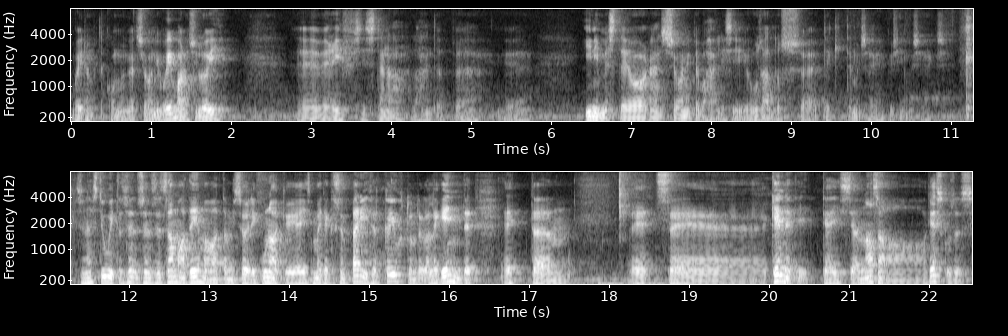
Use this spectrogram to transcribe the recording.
või noh, kommunikatsiooni võimalusi lõi. Veriff siis täna lahendab inimeste ja organisatsioonide vahelisi usalduse tekitamise küsimusi, eks. See on hästi huvitav, see on, see on seesama teema, vaata, mis oli kunagi ja siis ma ei tea, kas see on päriselt ka juhtunud, aga legend, et, et ähm, et see Kennedy käis seal NASA keskuses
